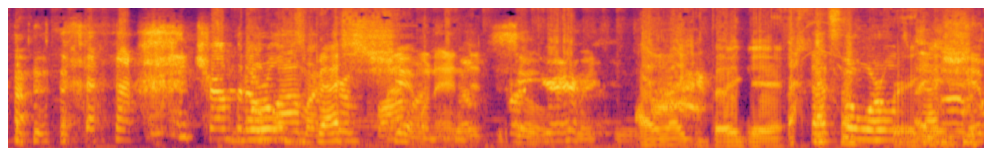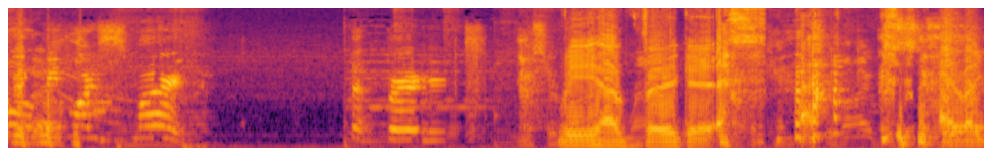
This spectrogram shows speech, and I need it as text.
Trump and World's Obama. best Trump, ship. Obama, One ended so quickly. I like burger. That's the world's Burger. best ship, Oh, though. people are smart. The burger. We have burger. but can you survive the I like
